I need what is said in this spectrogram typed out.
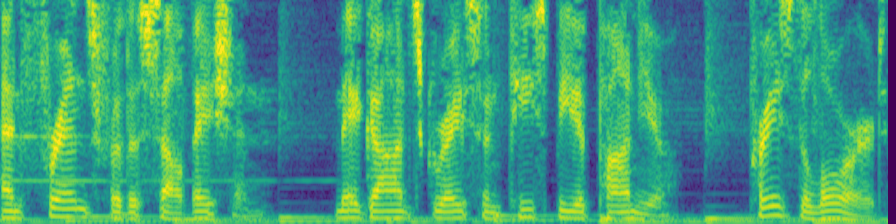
and friends for the salvation. May God's grace and peace be upon you. Praise the Lord.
